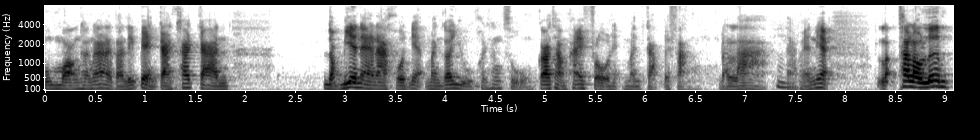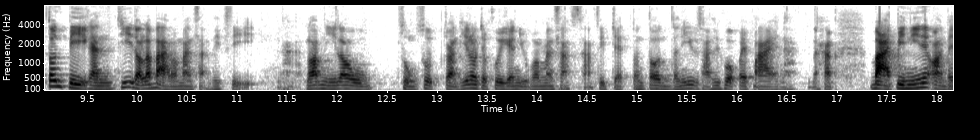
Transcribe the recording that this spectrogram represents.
มุมมองทางด้านอัตราแลกเปลี่ยนการคาดการณ์ดอกเบี้ยในอนาคตเนี่ยมันก็อยู่ค่อนข้างสูง ก็ทำให้โฟลเนี่ยมันกลับไปฝั่งดอลลาร์นะเพราะฉะนั้นเนี่ยถ้าเราเริ่มต้นปีกันที่ดอลลาร์บาทประมาณ 34นะรอบนี้เราสูงสุดก่อนที่เราจะคุยกันอยู่ประมาณสัก37 ต้นๆตอนนี้อยู่ 36 ปลายๆนะนะครับ บาทปีนี้เนี่ยอ่อนไป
